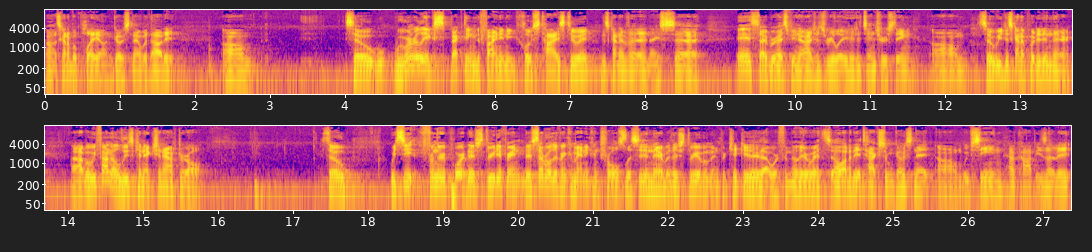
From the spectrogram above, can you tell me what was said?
Uh, it's kind of a play on GhostNet without it. Um, so we weren't really expecting to find any close ties to it. It's kind of a nice, uh, eh, cyber espionage. It's related. It's interesting. Um, so we just kind of put it in there. Uh, but we found a loose connection after all. So we see from the report there's three different there's several different command and controls listed in there but there's three of them in particular that we're familiar with so a lot of the attacks from ghostnet um, we've seen have copies of it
